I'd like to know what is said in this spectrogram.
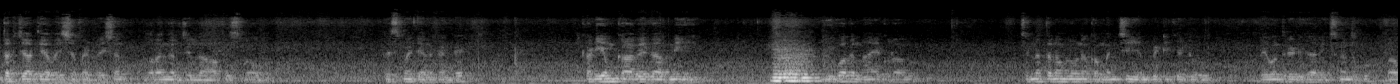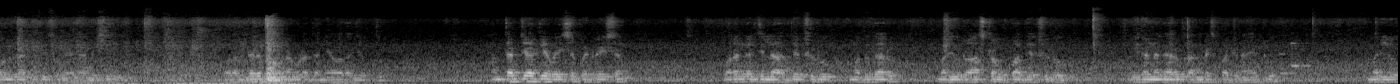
అంతర్జాతీయ వైశ్య ఫెడరేషన్ వరంగల్ జిల్లా ఆఫీస్లో ప్రెస్ మీట్ ఏమిటంటే కడియం కావ్య గారిని యువక నాయకురాలు చిన్నతనంలోనే ఒక మంచి ఎంపీ టికెట్ రేవంత్ రెడ్డి గారు ఇచ్చినందుకు రాహుల్ గాంధీకి సోనియా గాంధీకి వారందరి తరఫున కూడా ధన్యవాదాలు చెప్తూ అంతర్జాతీయ వైశ్య ఫెడరేషన్ వరంగల్ జిల్లా అధ్యక్షుడు మధు గారు మరియు రాష్ట్ర ఉపాధ్యక్షుడు వీరన్న గారు కాంగ్రెస్ పార్టీ నాయకులు మరియు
